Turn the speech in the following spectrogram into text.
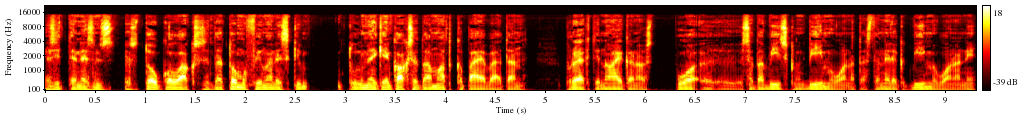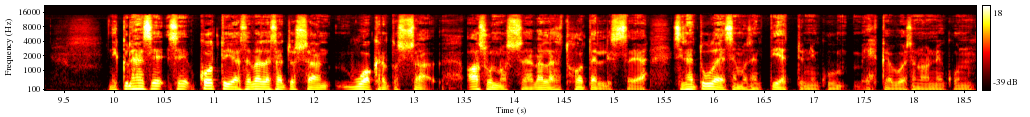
Ja sitten esimerkiksi, jos Touko Laaksosen tai Tomo Finlandiskin tuli melkein 200 matkapäivää tämän projektin aikana, 150 viime vuonna tai 140 viime vuonna, niin niin kyllähän se, se koti ja sä välillä sä oot jossain vuokratussa asunnossa ja välillä sä oot hotellissa ja siinähän tulee semmoisen tietty, niin kuin, ehkä voi sanoa niin kuin,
